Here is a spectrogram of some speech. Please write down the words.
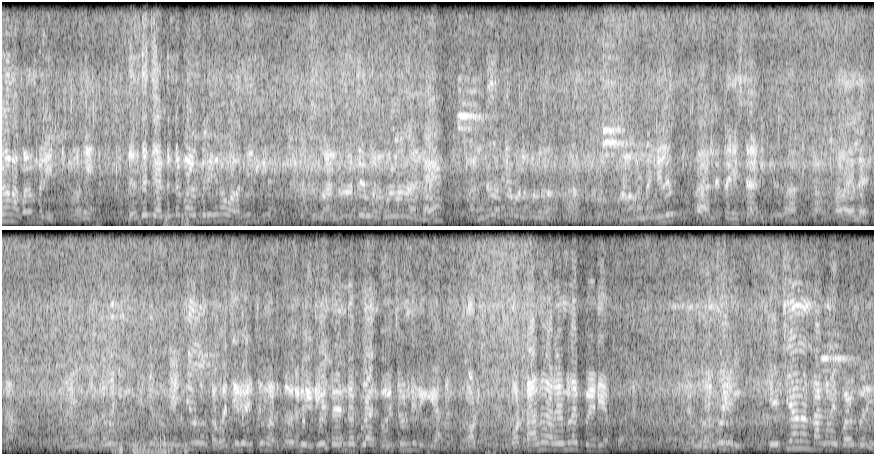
വർഷമാണോ പഴംപൊരി? അതെ. ഇതെന്താ ചേട്ടന്റെ പഴംപൊരി ഇങ്ങനെ വളഞ്ഞിരിക്കുന്നത് അത് പണ്ട് തൊട്ടേ വളവുള്ളതാണ്? പണ്ട് വളവുള്ളതാണ് നല്ല ടേസ്റ്റ് ആയിരിക്കും മുട്ട കഴിച്ചു മടുത്ത. ഒരു വീഡിയോ ഇട്ടതിന്റെ ഇപ്പോൾ അനുഭവിച്ചുകൊണ്ടിരിക്കുക മുട്ടാന്ന് പറയുമ്പോഴേ പേടിയപ്പോ. ചേച്ചിയാണോ ഉണ്ടാക്കണേ പഴംപൊരി?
